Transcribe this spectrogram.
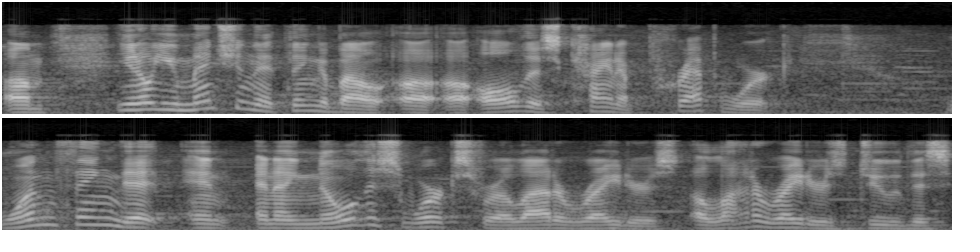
Um, you know, you mentioned that thing about uh, uh, all this kind of prep work. One thing that, and, and I know this works for a lot of writers, a lot of writers do this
